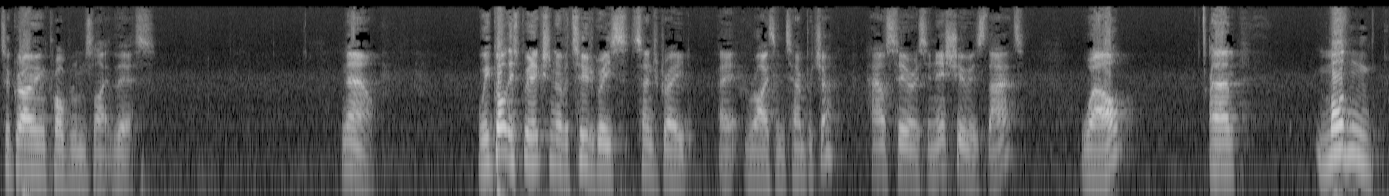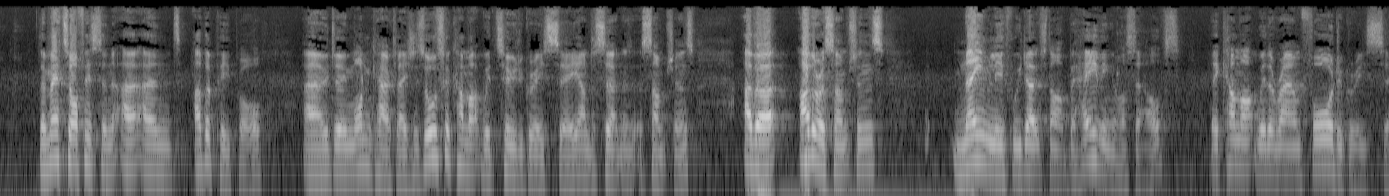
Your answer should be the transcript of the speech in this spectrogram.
to growing problems like this. Now, we've got this prediction of a 2 degrees centigrade uh, rise in temperature. How serious an issue is that? Well, um, modern, the Met Office and, uh, and other people uh, who are doing modern calculations also come up with 2 degrees C under certain assumptions. Other, other assumptions, namely if we don't start behaving ourselves, they come up with around 4 degrees C.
